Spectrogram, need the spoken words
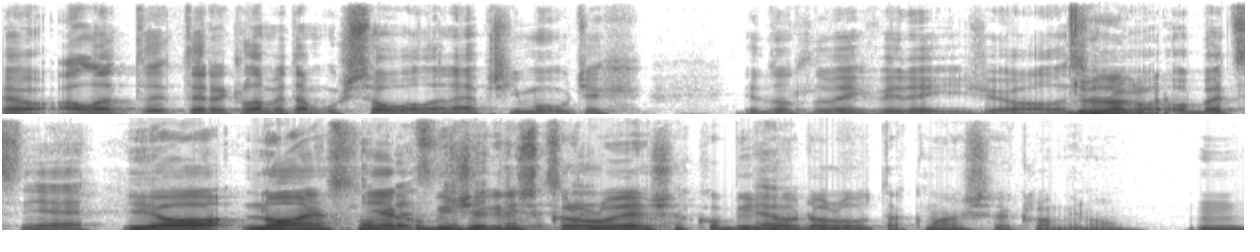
Jo, ale ty, ty reklamy tam už jsou, ale ne přímo u těch jednotlivých videí, že jo, ale jsou obecně... Jo, no jasně, jakoby, že když scrolluješ jakoby, jo. dolů, tak máš reklamy, no. Hm?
